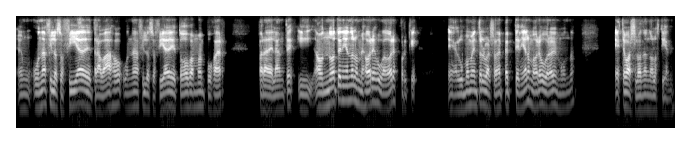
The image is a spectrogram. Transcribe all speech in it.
En una filosofía de trabajo, una filosofía de todos vamos a empujar para adelante y aún no teniendo los mejores jugadores, porque en algún momento el Barcelona de Pep tenía los mejores jugadores del mundo, este Barcelona no los tiene.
